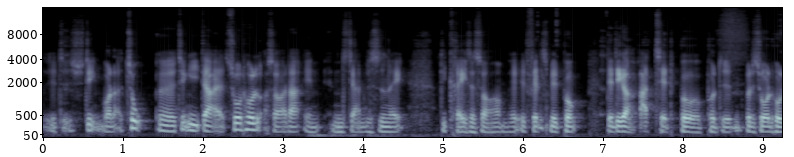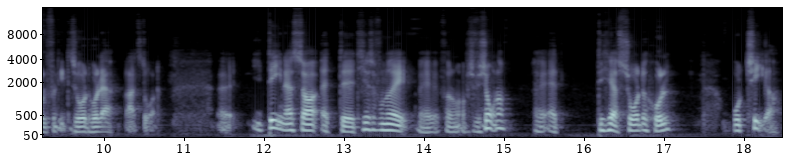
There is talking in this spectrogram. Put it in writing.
et øh, system, hvor der er to øh, ting i. Der er et sort hul, og så er der en anden stjerne ved siden af. De kredser så om øh, et fælles midtpunkt. Det ligger ret tæt på, på, det, på det sorte hul, fordi det sorte hul er ret stort. Øh, ideen er så, at øh, de har så fundet ud af med for nogle observationer, øh, at det her sorte hul roterer,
